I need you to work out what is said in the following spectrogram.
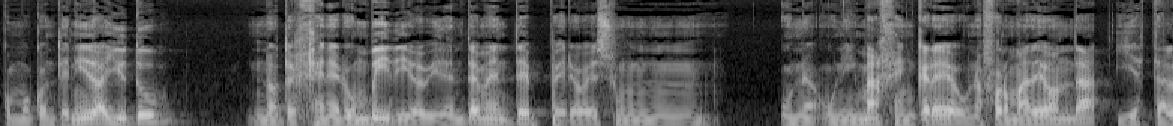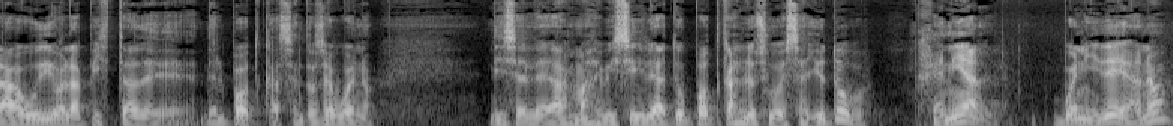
como contenido a YouTube. No te genera un vídeo, evidentemente, pero es un, una, una, imagen, creo, una forma de onda, y está el audio, la pista del podcast. Entonces, bueno, dices, le das más visibilidad a tu podcast, lo subes a YouTube. Genial, buena idea, ¿no?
